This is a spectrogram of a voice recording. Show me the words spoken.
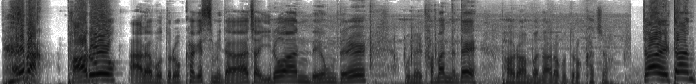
대박! 바로 알아보도록 하겠습니다. 자, 이러한 내용들 오늘 담았는데, 바로 한번 알아보도록 하죠. 자, 일단,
